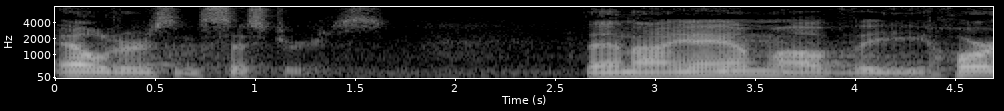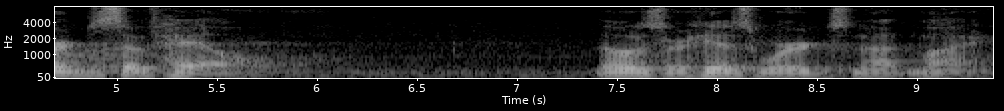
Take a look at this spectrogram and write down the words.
elders and sisters than I am of the hordes of hell. Those are his words, not mine.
